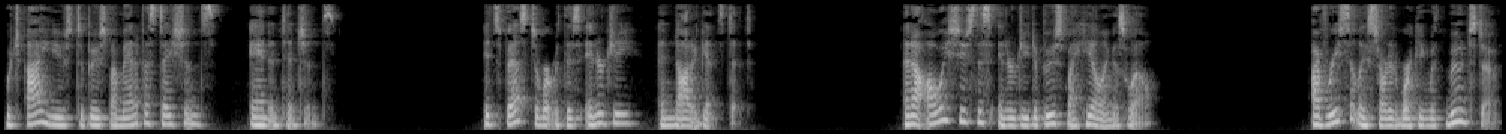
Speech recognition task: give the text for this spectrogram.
which I use to boost my manifestations and intentions. It's best to work with this energy and not against it. And I always use this energy to boost my healing as well. I've recently started working with Moonstone,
